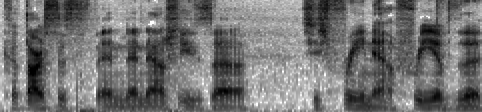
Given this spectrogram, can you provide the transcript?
catharsis, and, and now she's uh, she's free now, free of the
